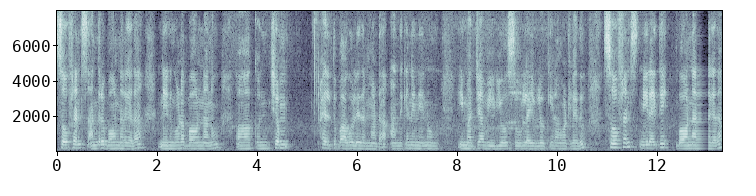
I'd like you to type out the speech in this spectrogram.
సో ఫ్రెండ్స్ అందరూ బాగున్నారు కదా? నేను కూడా బాగున్నాను. కొంచెం హెల్త్ బాగోలేదన్నమాట. అందుకనే నేను ఈ మధ్య వీడియోస్ లైవ్లోకి రావట్లేదు. సో ఫ్రెండ్స్ మీరైతే బాగున్నారు కదా?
